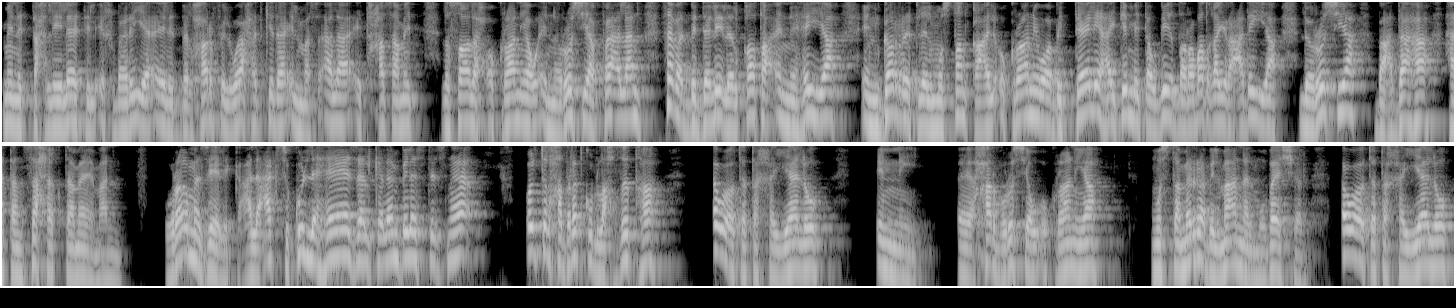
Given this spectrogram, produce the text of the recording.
من التحليلات الإخبارية قالت بالحرف الواحد كده المسألة اتحسمت لصالح أوكرانيا وإن روسيا فعلا ثبت بالدليل القاطع إن هي انجرت للمستنقع الأوكراني وبالتالي هيتم توجيه ضربات غير عادية لروسيا بعدها هتنسحق تماما. ورغم ذلك على عكس كل هذا الكلام بلا استثناء قلت لحضراتكم لحظتها أوعوا تتخيلوا إن حرب روسيا وأوكرانيا مستمرة بالمعنى المباشر. اوعوا تتخيلوا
